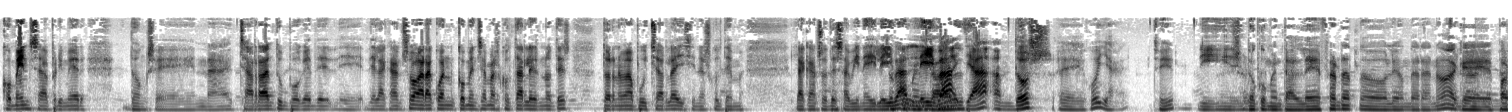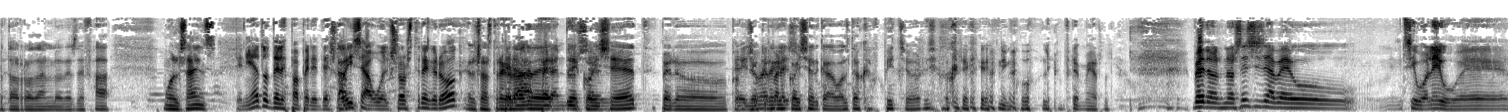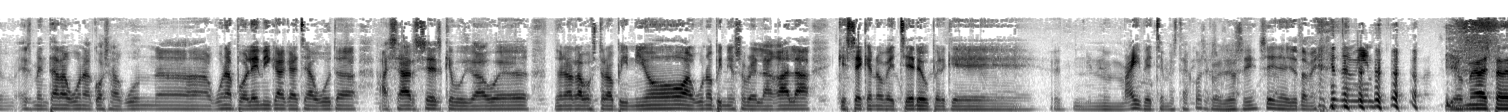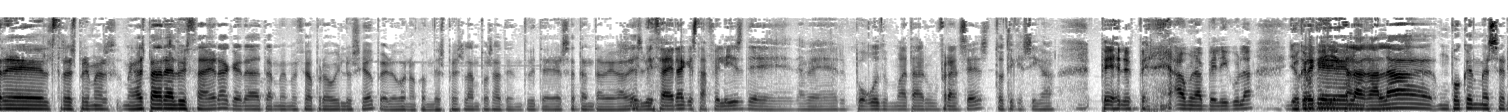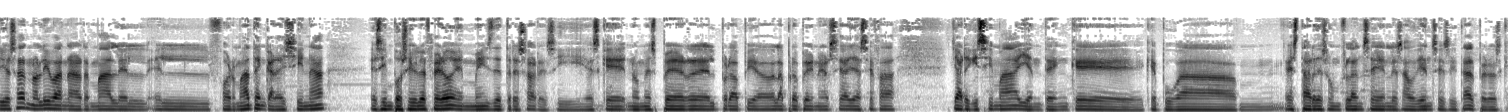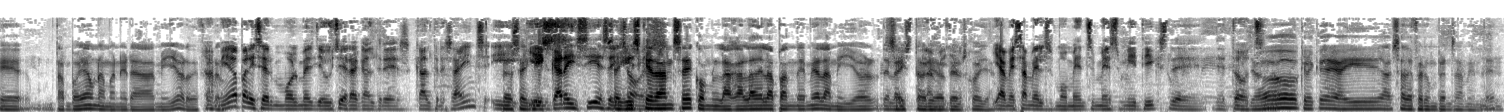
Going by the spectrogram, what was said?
comença primer doncs, eh, xerrant un poquet de, de, de la cançó. Ara quan comencem a escoltar les notes tornem a pujar-la i si n'escoltem la cançó de Sabina i Leiva. Documental. Leiva ja amb dos eh, Goya. Eh? Sí, i documental de Fernando León de Aranoa, que porta rodant-lo des de fa molts anys. Tenia totes les paperetes Oixa o el sostre groc El sostre a- groc de, de endur-se el- Coixet, però com Però jo crec pareix- que Coixet cada volta que és pitjor, jo crec que ningú volia premiar-li. Bé, doncs no sé si sabeu si voleu eh, esmentar alguna cosa, alguna, alguna polèmica que hagi hagut a, a xarxes, que vulgueu eh, donar la vostra opinió, alguna opinió sobre la gala, que sé que no veig perquè eh, mai veig aquestes coses. Pues jo sí. Sí, jo també. También. Jo me vaig perdre els tres primers... Me vaig perdre a Luis Zaera, que era, també me feia prou il·lusió, però bueno, com després l'han posat en Twitter 70 Sí, vegades... Luis Zaera, que està feliç de- d'haver pogut matar un francès, tot i que siga per, per a una pel·lícula. Jo crec que la gala, un poquet més seriosa, no li va anar mal el, el format, encara així és impossible fer-ho en menys de 3 hores i és que només per el propi, la pròpia inèrcia ja se fa llarguíssima i entenc que, que puga mm, estar desunflant-se en les audiències i tal, però és que tampoc hi ha una manera millor de A fer-ho. mi m'ha pareixer molt més lleugera que altres, que altres anys i, Però i encara així és seguís això. és- quedant-se com la gala de la pandèmia la millor de la Sí, història millor. dels Goya. I a més amb els moments més mítics de, de tots. Jo no? crec que ahí s'ha de fer un pensament, eh?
